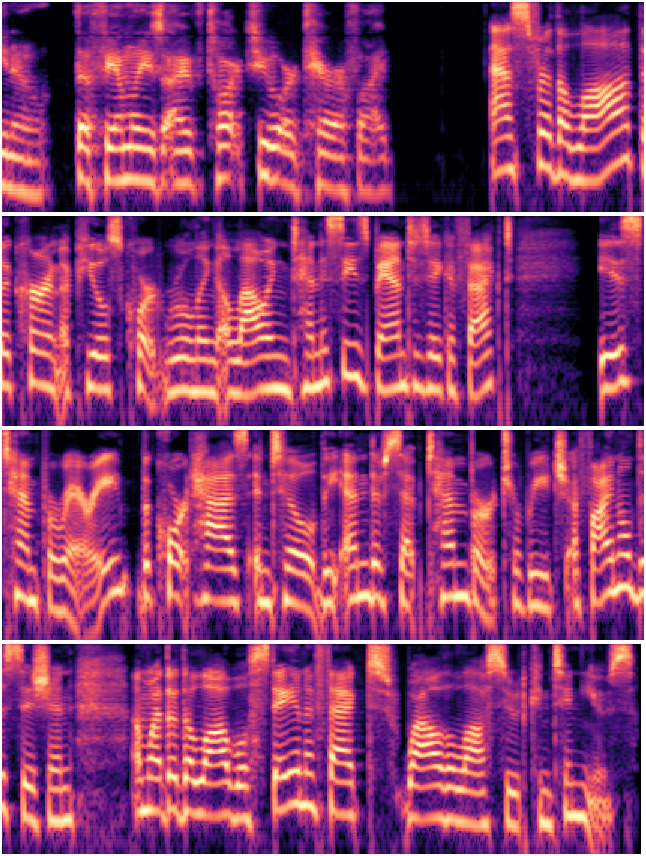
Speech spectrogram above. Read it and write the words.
You know, the families I've talked to are terrified. As for the law, the current appeals court ruling allowing Tennessee's ban to take effect is temporary. The court has until the end of September to reach a final decision on whether the law will stay in effect while the lawsuit continues.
